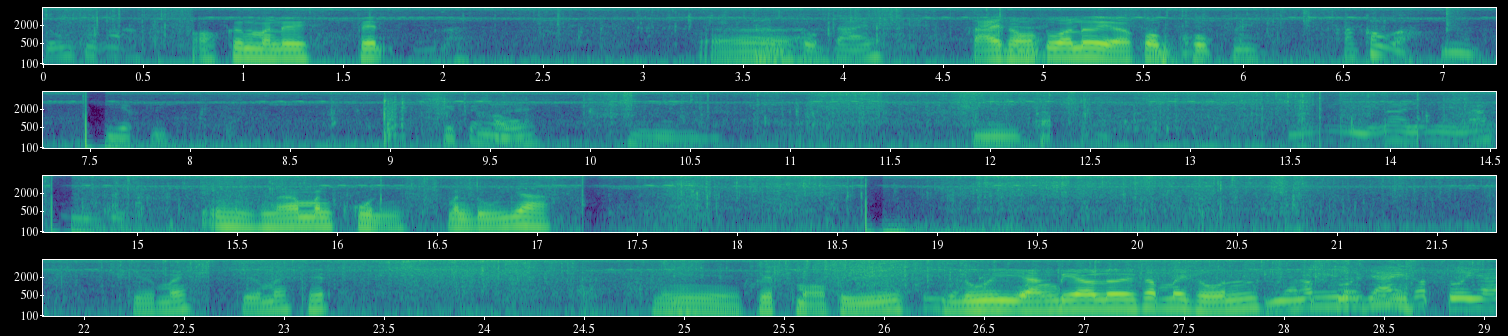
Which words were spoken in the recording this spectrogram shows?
ตรงทุกอะออกขึ้นมาเลยเป็ดเออตกใจตายสองตัวเลยเหรอกบคุกนี่ข้างคุกอะเหยียบนี่เก็บเขา มีกับนี่น่าจะมีน้ำขุ่นสิอืมน้ำมันขุ่นมันดูยากเจอไหมเจอไหมเพชรนี่เพชรหมอผีลุยอย่างเดียวเลยครับไม่สนนี่ครับตัวใหญ่ครับตัวใหญ่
